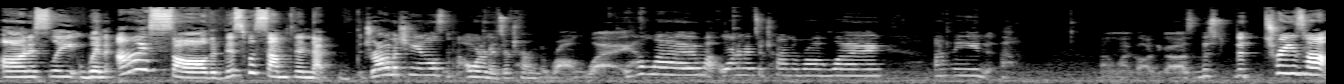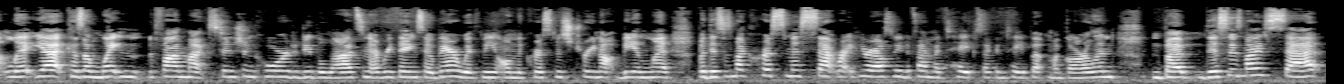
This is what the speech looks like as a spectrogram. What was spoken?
honestly, when I saw that this was something that the drama channels, my ornaments are turned the wrong way. Hello, my ornaments are turned the wrong way. I need, Oh god, you guys. The, the tree's not lit yet because I'm waiting to find my extension cord to do the lights and everything. So bear with me on the Christmas tree not being lit. But this is my Christmas set right here. I also need to find my tape so I can tape up my garland. But this is my set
